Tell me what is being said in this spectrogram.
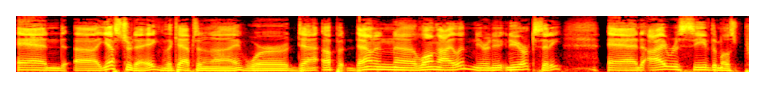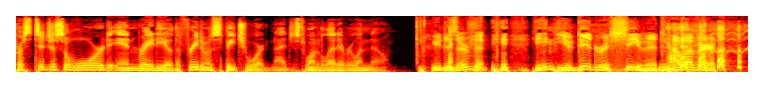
And uh, yesterday, the captain and I were da- up down in uh, Long Island near New New York City, and I received the most prestigious award in radio, the Freedom of Speech Award. And I just wanted to let everyone know. You deserved it. He, you did receive it. However,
